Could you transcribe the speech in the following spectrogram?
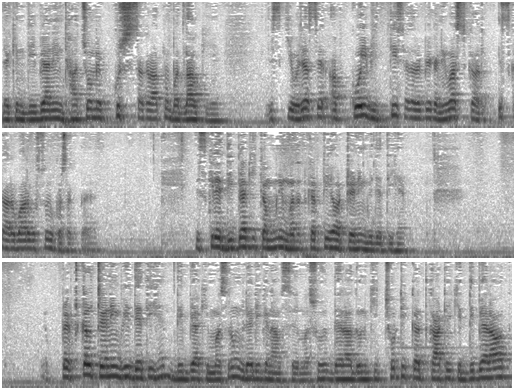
लेकिन दिव्या ने इन ढांचों में कुछ सकारात्मक बदलाव किए। इसकी वजह से अब कोई भी तीस हज़ार रुपये का निवेश कर इस कारोबार को शुरू कर सकता है। इसके लिए दिव्या की कंपनी मदद करती है और ट्रेनिंग भी देती है। प्रैक्टिकल ट्रेनिंग भी देती है। दिव्या की मशरूम लेडी के नाम से मशहूर देहरादून की छोटी कद काठी की दिव्या रावत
